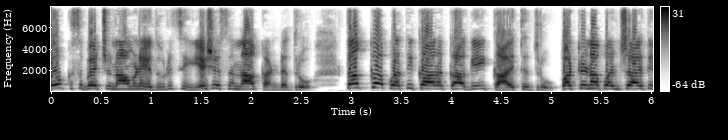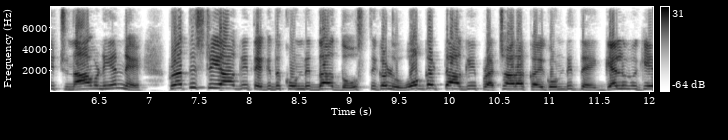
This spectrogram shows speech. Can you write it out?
ಲೋಕಸಭೆ ಚುನಾವಣೆ ಎದುರಿಸಿ ಯಶಸ್ಸನ್ನ ಕಂಡದ್ರು. ತಕ್ಕ ಪ್ರತಿಕಾರಕ್ಕಾಗಿ ಕಾಯ್ತಿದ್ರು. ಪಟ್ಟಣ ಪಂಚಾಯಿತಿ ಚುನಾವಣೆಯನ್ನೇ ಪ್ರತಿಷ್ಠೆಯಾಗಿ ತೆಗೆದುಕೊಂಡಿದ್ದ ದೋಸ್ತಿಗಳು ಒಗ್ಗಟ್ಟಾಗಿ ಪ್ರಚಾರ ಕೈಗೊಂಡಿದ್ದೇ ಗೆಲುವಿಗೆ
